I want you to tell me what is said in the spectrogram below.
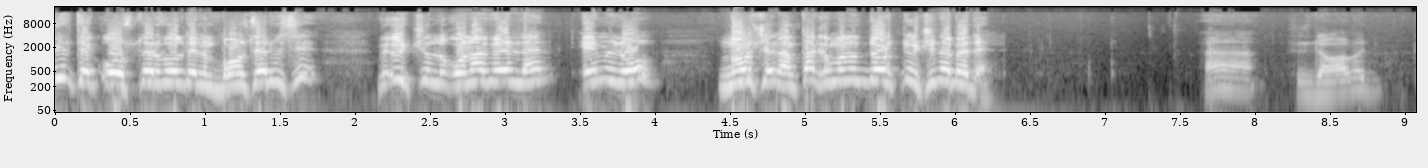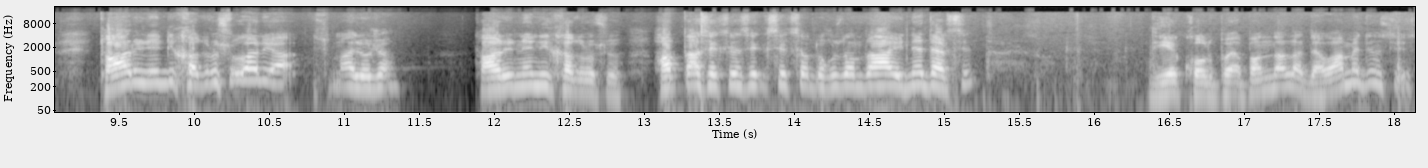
bir tek Osterwolde'nin bonservisi ve 3 yıllık ona verilen emin ol Nordsjælland takımının dörtte üçüne bedel. Ha, siz devam edin. Tarihin en iyi kadrosu var ya İsmail hocam. Tarihin en iyi kadrosu. Hatta 88-89'dan daha iyi ne dersin? Diye kolpa yapanlarla devam edin siz.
